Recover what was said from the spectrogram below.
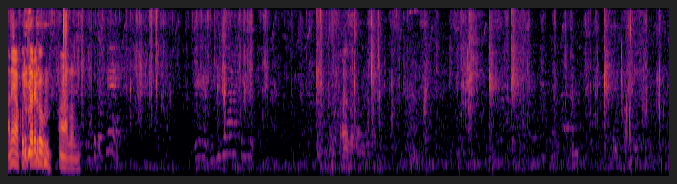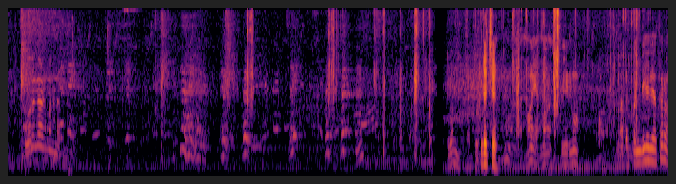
అని కొంచెం సరిగ్గా ఆ, అలా ఉంది. ఇటొచ్చు స్పీడ్గా. అంత బండిగా చేస్తారు?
